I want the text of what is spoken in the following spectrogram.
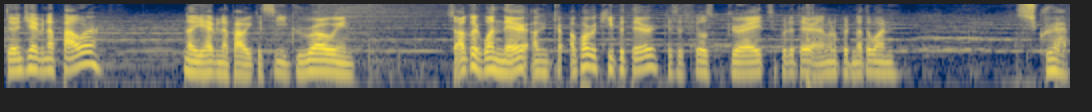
Don't you have enough power? No, you have enough power. You can see growing. So I've got one there. I can, I'll probably keep it there because it feels great to put it there. And I'm going to put another one. Scrap.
